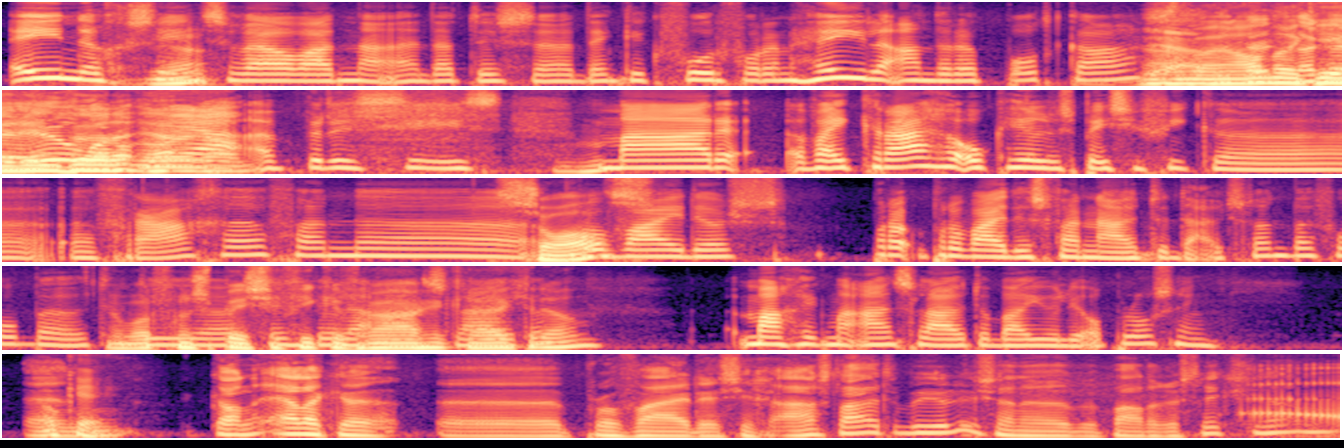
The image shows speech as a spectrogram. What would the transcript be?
enigszins wel wat, nou, dat is eh, denk ik voor voor een hele andere podcast. Ja, een andere keer heel invullen. Ja. Ja, precies. Mhm. Maar wij krijgen ook hele specifieke eh, vragen van eh, Zoals? providers. Pro- providers vanuit Duitsland bijvoorbeeld. En wat die, voor eh, specifieke vragen krijg je dan? mag ik me aansluiten bij jullie oplossing. Oké. Kan elke eh, provider zich aansluiten bij jullie? Zijn er bepaalde restricties aan?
